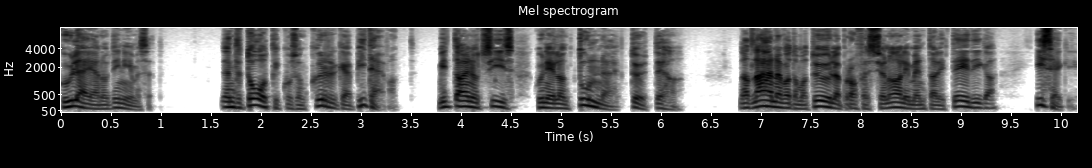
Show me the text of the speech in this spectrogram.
kui ülejäänud inimesed. Nende tootlikkus on kõrge pidevalt, mitte ainult siis, kui neil on tunne tööd teha Nad lähenevad oma tööle professionaali mentaliteediga, isegi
